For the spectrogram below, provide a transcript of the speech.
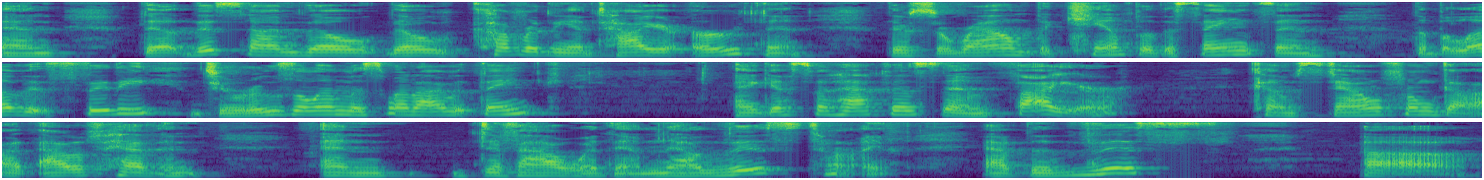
And this time they'll, they'll cover the entire earth and they'll surround the camp of the saints and the beloved city. Jerusalem is what I would think. And guess what happens then? Fire comes down from God out of heaven and devour them. Now, this time, after this uh,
